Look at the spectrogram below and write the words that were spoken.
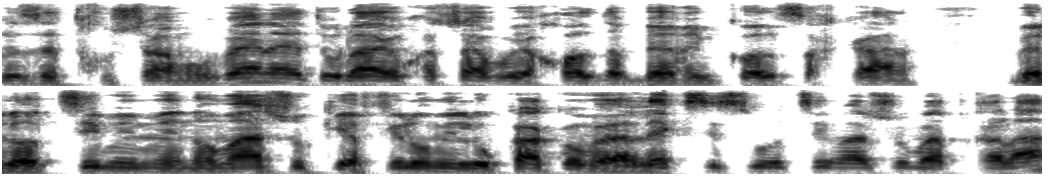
וזו תחושה מובנת, אולי הוא חשב הוא יכול לדבר עם כל שחקן ולהוציא ממנו משהו, כי אפילו מלוקקו ואלקסיס הוא הוציא משהו בהתחלה,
